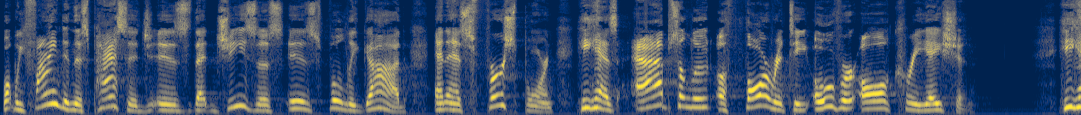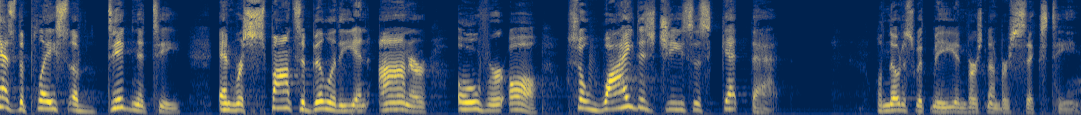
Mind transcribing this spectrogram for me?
What we find in this passage is that Jesus is fully God, and as firstborn, he has absolute authority over all creation. He has the place of dignity and responsibility and honor over all. So why does Jesus get that? Well, notice with me in verse number 16.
